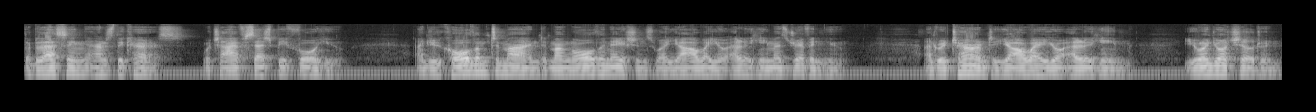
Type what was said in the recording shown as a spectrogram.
the blessing and the curse, which I have set before you, and you call them to mind among all the nations where Yahweh your Elohim has driven you, and return to Yahweh your Elohim, you and your children,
